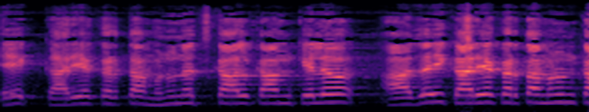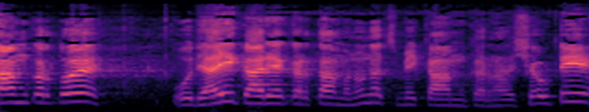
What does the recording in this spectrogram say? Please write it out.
एक कार्यकर्ता म्हणूनच काल काम केलं. आजही कार्यकर्ता म्हणून काम करतोय. उद्याही कार्यकर्ता म्हणूनच मी काम करणार. शेवटी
